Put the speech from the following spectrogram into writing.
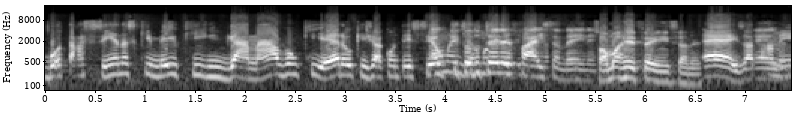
botar cenas que meio que enganavam que era o que já É, aconteceu, o mas que todo é uma trailer coisa- faz também, né? Só uma referência, né? É, É, exatamente.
